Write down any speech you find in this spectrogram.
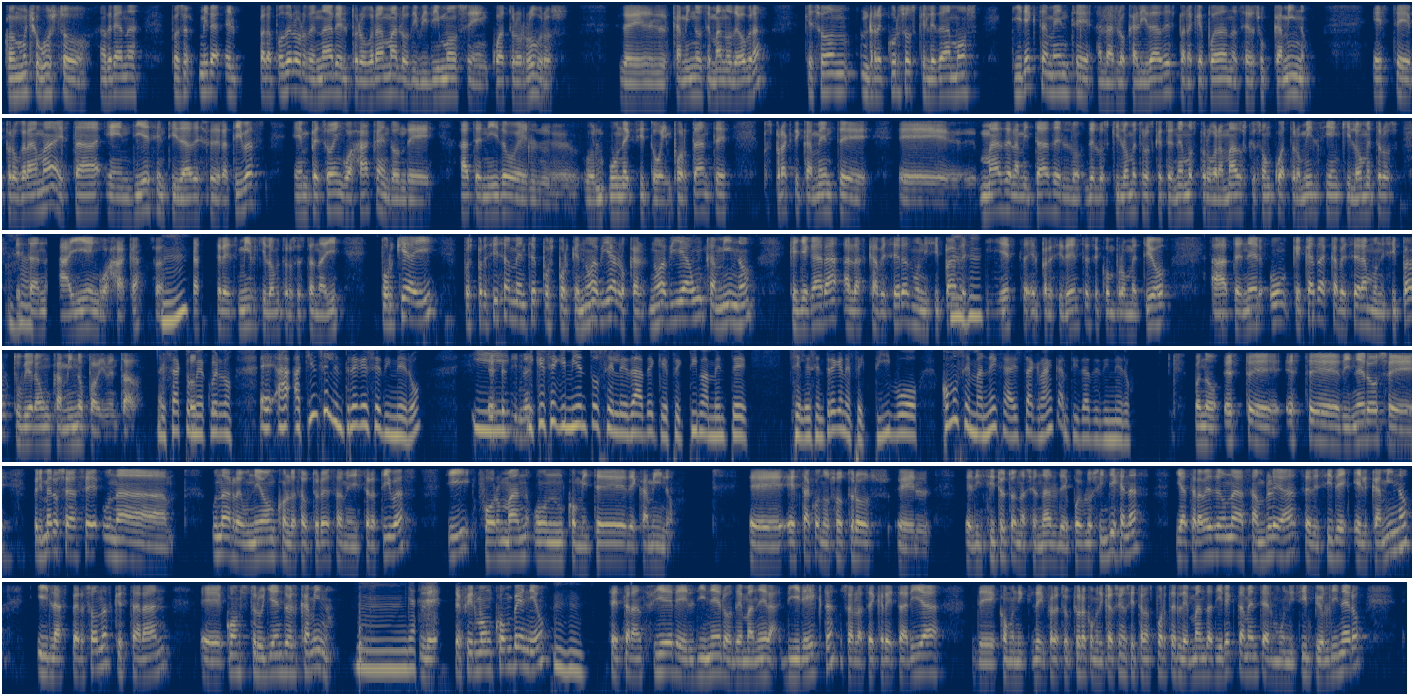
Con mucho gusto, Adriana. Pues mira, el, para poder ordenar el programa lo dividimos en cuatro rubros del caminos de mano de obra, que son recursos que le damos directamente a las localidades para que puedan hacer su camino. Este programa está en 10 entidades federativas. Empezó en Oaxaca, en donde ha tenido el, un éxito importante, pues prácticamente eh, más de la mitad de, los kilómetros que tenemos programados, que son 4.100 kilómetros, están ahí en Oaxaca, o sea, mm. casi 3.000 kilómetros están ahí. ¿Por qué ahí? Pues precisamente pues porque no había local, no había un camino que llegara a las cabeceras municipales y este, el presidente se comprometió a tener un que cada cabecera municipal tuviera un camino pavimentado. Exacto, me acuerdo. Eh, ¿a, ¿a, quién se le entrega ese dinero? ¿Y, qué seguimiento se le da de que efectivamente se les entregue en efectivo? ¿Cómo se maneja esta gran cantidad de dinero? Bueno, este, este dinero se, primero se hace una, una reunión con las autoridades administrativas y forman un comité de camino. Eh, está con nosotros el, el Instituto Nacional de Pueblos Indígenas y a través de una asamblea se decide el camino y las personas que estarán eh, construyendo el camino. Mm, se firma un convenio, se transfiere el dinero de manera directa, o sea, la Secretaría de, de Infraestructura, Comunicaciones y Transportes le manda directamente al municipio el dinero,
